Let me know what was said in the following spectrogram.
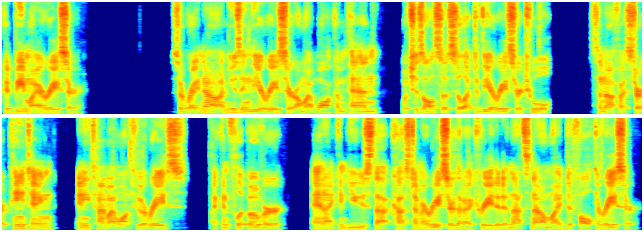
could be my eraser. So right now I'm using the eraser on my Wacom pen, which has also selected the eraser tool. So now if I start painting, anytime I want to erase, I can flip over and I can use that custom eraser that I created, and that's now my default eraser.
